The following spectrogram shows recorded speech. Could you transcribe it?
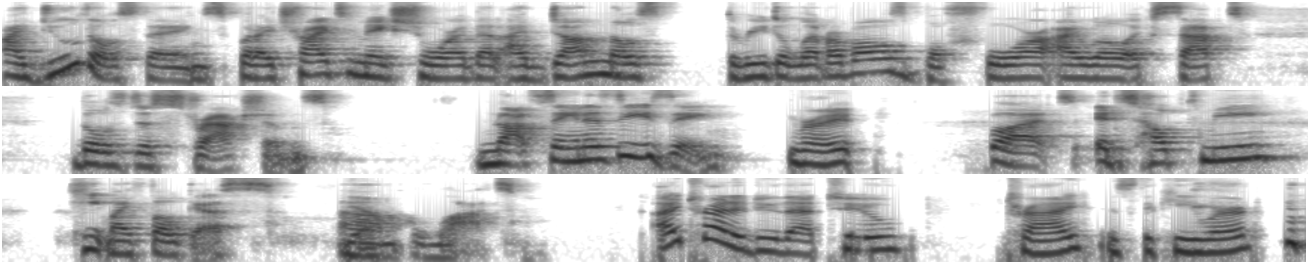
I do those things, but I try to make sure that I've done those three deliverables before I will accept those distractions. I'm not saying it's easy. Right. But it's helped me keep my focus um, yeah. a lot. I try to do that too. Try is the key word. right.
